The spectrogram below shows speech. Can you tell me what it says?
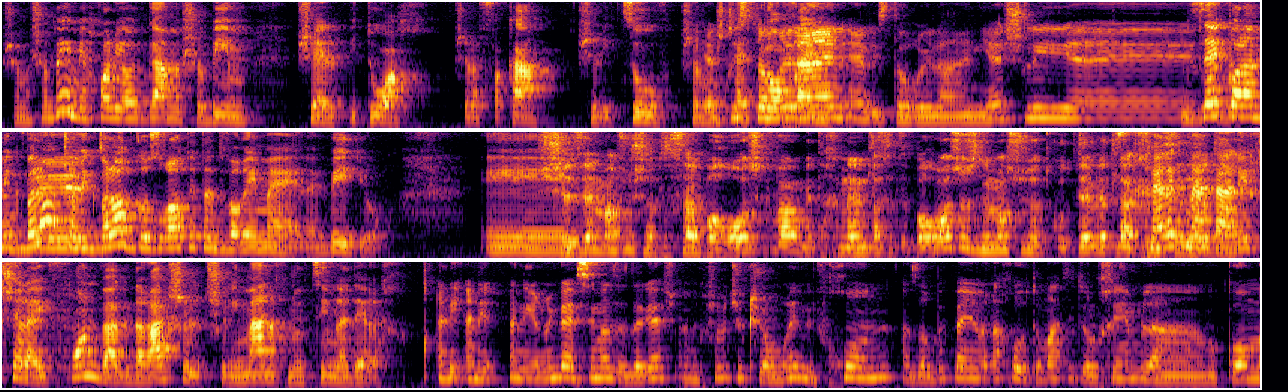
שמשאבים יכול להיות גם משאבים של פיתוח, של הפקה, של עיצוב, של יש לי מומחי Story תוכן. line, אין לי Storyline, יש לי... אה, זה לא כל המגבלות, עובד. שהמגבלות גוזרות את הדברים האלה, בדיוק. אה, שזה משהו שאת עושה בראש כבר, מתכננת לך את זה בראש, או שזה משהו שאת כותבת זה לך חלק ומסדרת לך? מהתהליך של האבחון וההגדרה של, של עם מה אנחנו יוצאים לדרך. אני, אני, אני רגע אשים על זה דגש, אני חושבת שכשאומרים אבחון, אז הרבה פעמים אנחנו אוטומטית הולכים למקום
